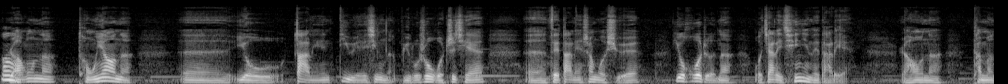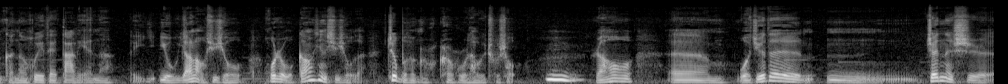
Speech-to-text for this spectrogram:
然后呢。同样呢，呃，有大连地缘性的，比如说我之前，呃，在大连上过学，又或者呢，我家里亲戚在大连，然后呢，他们可能会在大连呢有养老需求或者我刚性需求的这部分客客户他会出手，嗯，然后呃，我觉得嗯，真的是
